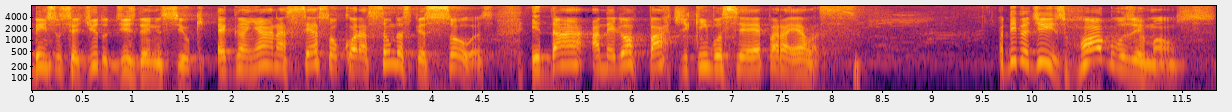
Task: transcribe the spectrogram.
bem-sucedido, diz Dennis Silk, é ganhar acesso ao coração das pessoas e dar a melhor parte de quem você é para elas. A Bíblia diz: rogo-vos, irmãos.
